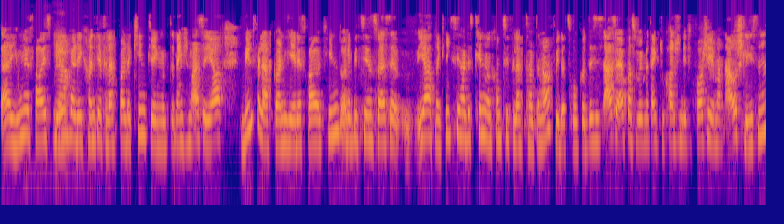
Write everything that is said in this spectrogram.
eine junge Frau ist blöd, ja. weil die könnte ja vielleicht bald ein Kind kriegen. Und da denke ich mir also, ja, will vielleicht gar nicht jede Frau ein Kind oder beziehungsweise, ja, dann kriegt sie halt das Kind und kommt sie vielleicht halt danach wieder zurück. Und das ist also etwas, wo ich mir denke, du kannst nicht vorstellen, jemanden ausschließen,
